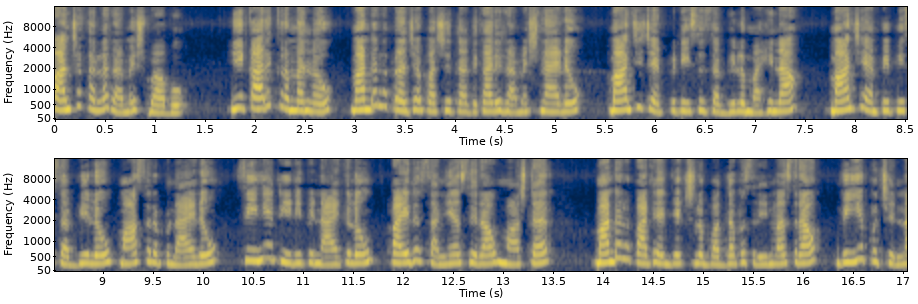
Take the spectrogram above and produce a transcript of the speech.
పంచకర్ల రమేష్ బాబు. ఈ కార్యక్రమంలో మండల ప్రజా పరిషత్ అధికారి రమేష్ నాయుడు మాజీ జడ్పీటీసీ సభ్యులు మహిళ మాజీ ఎంపీపీ సభ్యులు మాసరపు నాయుడు సీనియర్ టీడీపీ నాయకులు పైద సన్యాసిరావు మాస్టర్ మండల పార్టీ అధ్యక్షులు బొద్దపు శ్రీనివాసరావు బియ్యపు చిన్న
